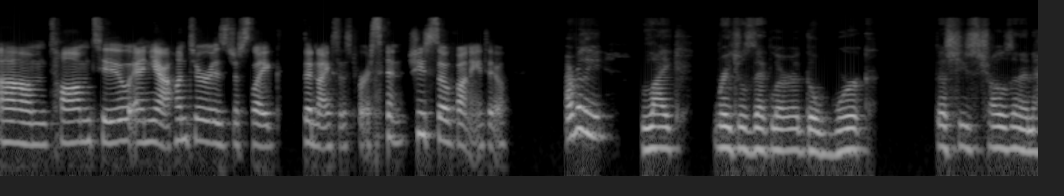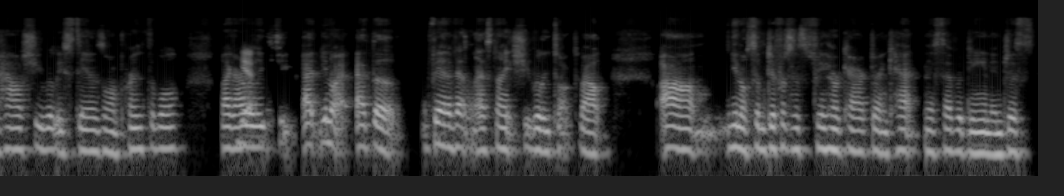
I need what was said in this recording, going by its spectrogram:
Um, Tom too. And yeah, Hunter is just like the nicest person. She's so funny too. I really like Rachel Zegler, the work that she's chosen and how she really stands on principle. Like I yeah. really, she, at, you know, at, at the fan event last night, she really talked about um, you know, some differences between her character and Katniss Everdeen and just,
